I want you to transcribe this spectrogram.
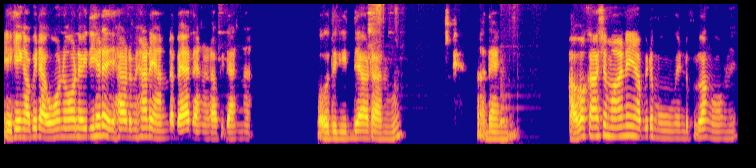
ඒකෙන් අපිට ඕන ඕන විදිහට එහට මෙහට යන්න බෑ. දැනට අපි දන්න බෞද්ධ විද්‍යාවට අනුව දැන් අවකාශමානය අපිට මූවෙන්ඩ පුළුවන් ඕනේ.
